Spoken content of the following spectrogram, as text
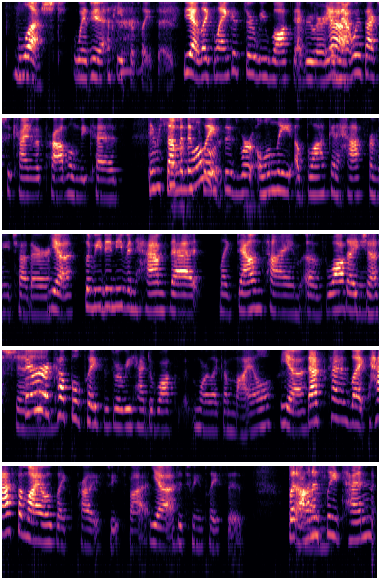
flushed with Mm-hmm. Yeah. pizza places. Yeah, like Lancaster, we walked everywhere, Yeah. and that was actually kind of a problem because They were some so of the places were only a block and a half from each other. Yeah. so we didn't even have that like downtime of walking. Digestion. There were a couple places where we had to walk more like a mile. Yeah. That's kind of like half a mile is like probably a sweet spot. Yeah. between places. But Um, honestly, 10,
